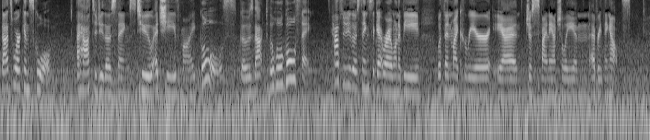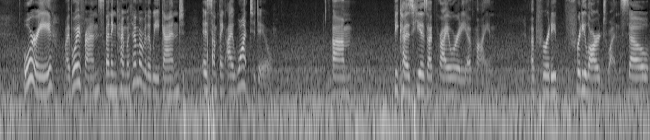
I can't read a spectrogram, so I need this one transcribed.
that's work in school. I have to do those things to achieve my goals. Goes back to the whole goal thing. Have to do those things to get where I want to be within my career and just financially and everything else. Ori, my boyfriend, spending time with him over the weekend is something I want to do um, because he is a priority of mine, a pretty, pretty large one. So,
